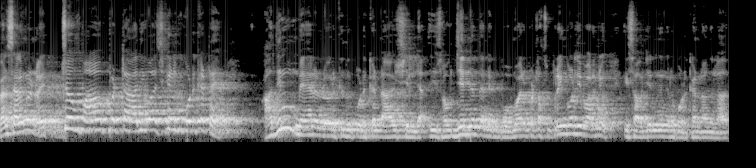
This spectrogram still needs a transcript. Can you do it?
പല സ്ഥലങ്ങളുണ്ട് ഏറ്റവും പാവപ്പെട്ട ആദിവാസികൾക്ക് കൊടുക്കട്ടെ. അതിന് മേലുള്ളവർക്ക് ഇത് കൊടുക്കേണ്ട ആവശ്യമില്ല. ഈ സൗജന്യം തന്നെ ബഹുമാനപ്പെട്ട സുപ്രീം കോടതി പറഞ്ഞു ഈ സൗജന്യം ഇങ്ങനെ കൊടുക്കേണ്ട എന്നുള്ളത്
